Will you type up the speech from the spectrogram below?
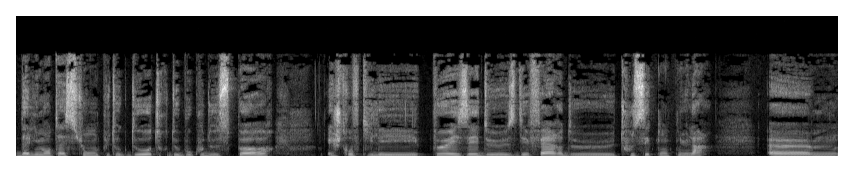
d'alimentation plutôt que d'autres, de beaucoup de sport. Et je trouve qu'il est peu aisé de se défaire de tous ces contenus-là. Euh,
